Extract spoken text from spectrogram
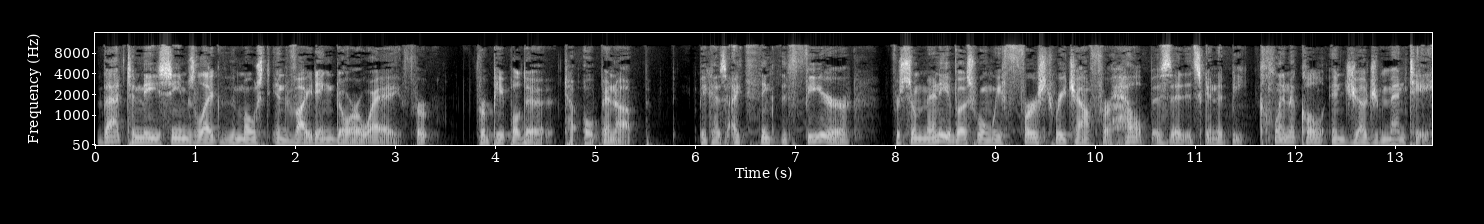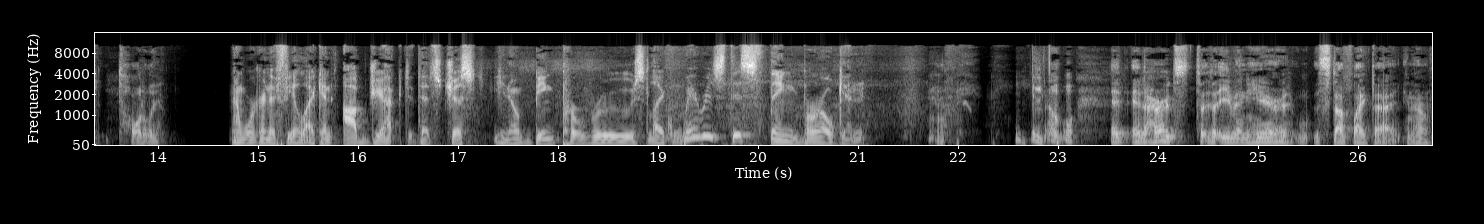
That to me seems like the most inviting doorway for for people to to open up because I think the fear for so many of us when we first reach out for help is that it's going to be clinical and judgmenty. Totally. And we're going to feel like an object that's just, you know, being perused. Like, where is this thing broken? you know, it, it hurts to even hear stuff like that. You know,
